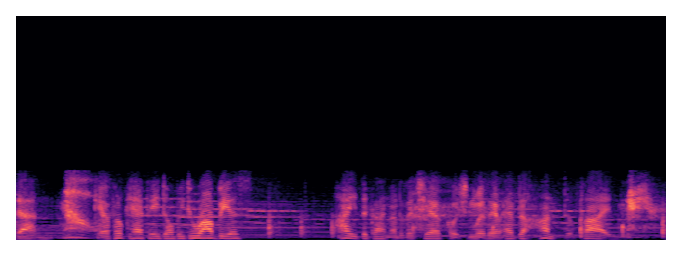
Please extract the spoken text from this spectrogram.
Done. Now. Careful, Kathy. Don't be too obvious. Hide the gun under the chair cushion where they'll have to hunt to find you.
